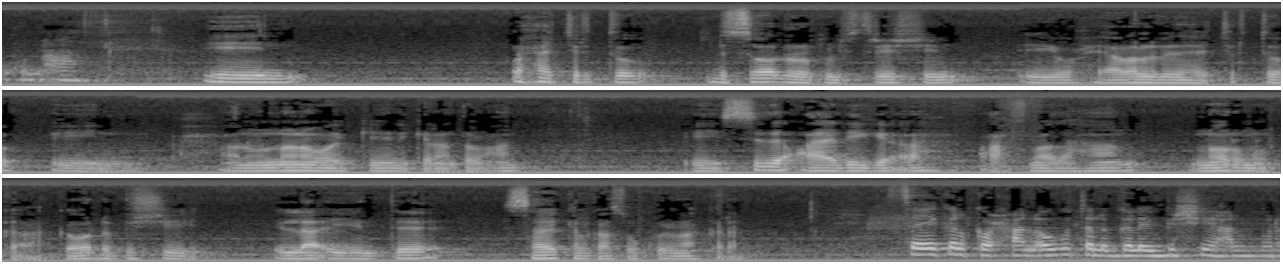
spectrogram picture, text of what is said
ukun ah. Waxaa jirto disorder of iyo waxyaabo la mid ah jirto xanuunana way keeni karaan dabcan. Een, sida caadiga ah caafimaad ahaan normalka ah gabadha bishii ilaa iyo intee cyclekaas uu ku imaan karaa cycleka waxaa loogu talagalay bishii hal mar.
